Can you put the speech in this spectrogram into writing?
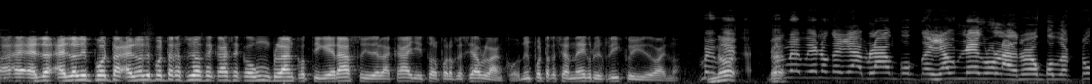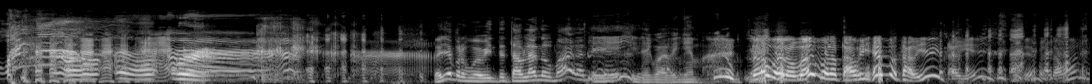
A él, a él no le importa, a él no le importa que su hijo se case con un blanco tiguerazo y de la calle y todo, pero que sea blanco. No importa que sea negro y rico y de vaina. No, No me vieron que sea blanco, que sea un negro ladrón como tú. Oye, pero Huevín te está hablando mal a ti. Sí, de Huevín es malo. No, pero, bueno, pero está bien, está bien, está bien. Está bien, está mal.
